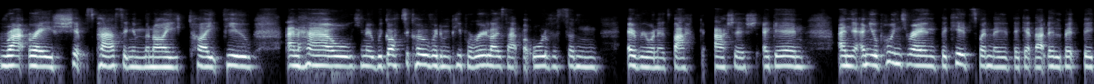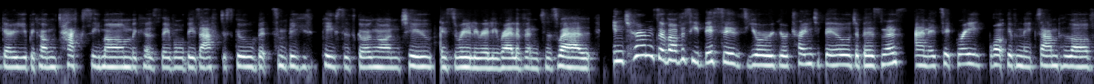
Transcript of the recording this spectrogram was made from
rat race, ships passing in the night type view, and how, you know, we got to COVID and people realized that, but all of a sudden everyone is back at it again. And, and your point around the kids when they, they get that little bit bigger, you become taxi mom because they've all these after school bits and pieces going on too is really, really relevant as well. In terms of obviously this is you're you're trying to build a business and it's a great what given the example of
